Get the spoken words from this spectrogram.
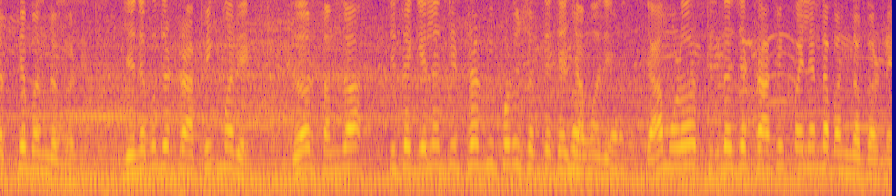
रस्ते बंद करणे. जेणेकरून ते ट्रॅफिकमध्ये जर समजा तिथे गेलं ती ट्रक बी पडू शकते त्याच्यामध्ये. त्यामुळं तिकडचं ट्रॅफिक पहिल्यांदा बंद करणे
